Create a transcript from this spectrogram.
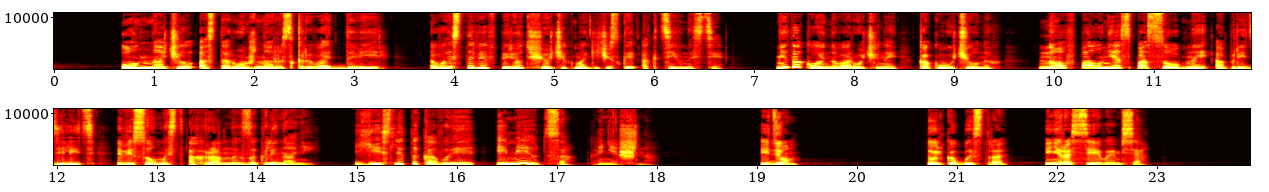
Он начал осторожно раскрывать дверь, выставив вперед счетчик магической активности. Не такой навороченный, как у ученых, но вполне способный определить весомость охранных заклинаний, если таковые Имеются, конечно. Идем. Только быстро и не рассеиваемся.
